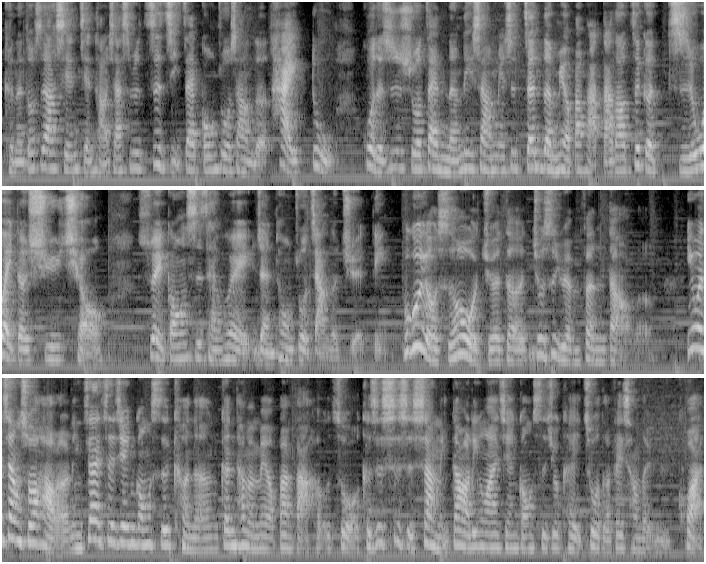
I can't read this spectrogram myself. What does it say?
可能都是要先检讨一下，是不是自己在工作上的态度，或者是说在能力上面是真的没有办法达到这个职位的需求，所以公司才会忍痛做这样的决定。不过有时候我觉得就是缘分到了。因为这样说好了，你在这间公司可能跟他们没有办法合作，可是事实上你到另外一间公司就可以做得非常的愉快，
